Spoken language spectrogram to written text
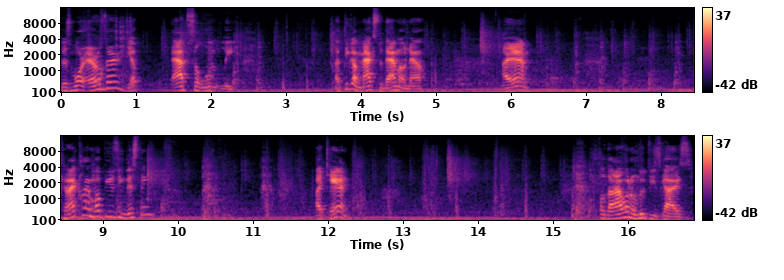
There's more arrows there? Yep. Absolutely. I think I'm maxed with ammo now. I am. Can I climb up using this thing? I can. Hold on, I want to loot these guys.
